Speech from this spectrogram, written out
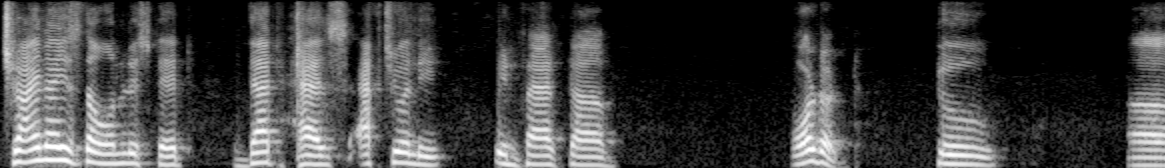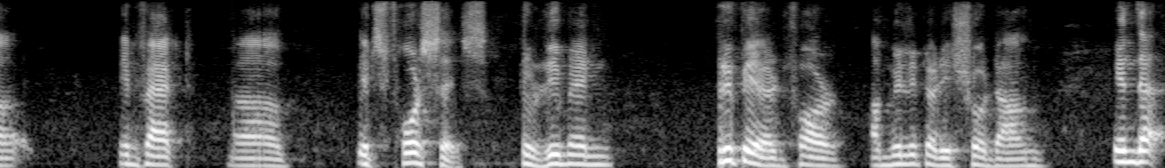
China is the only state that has actually, in fact, uh, ordered to, uh, in fact, uh, its forces to remain prepared for a military showdown in the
